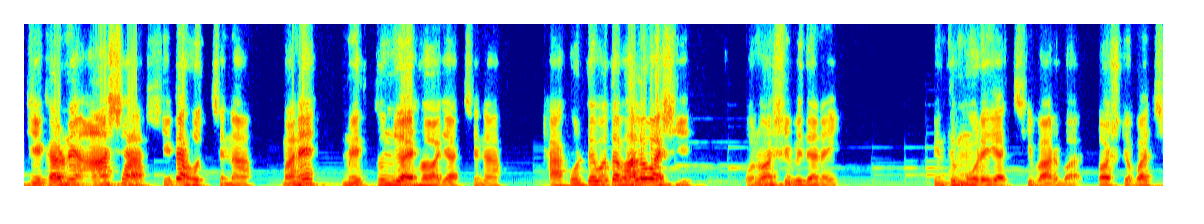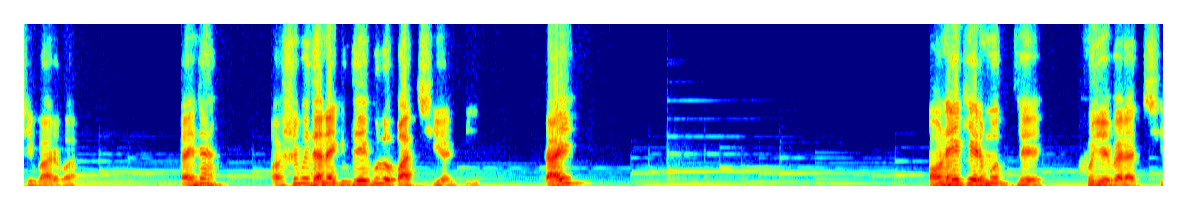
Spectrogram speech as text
যে কারণে আশা, সেটা হচ্ছে না। মানে মৃত্যুঞ্জয় হওয়া যাচ্ছে না। ঠাকুর দেবতা ভালোবাসি, কোনো অসুবিধা নেই। কিন্তু মরে যাচ্ছি বারবার, কষ্ট পাচ্ছি বারবার। তাই না? অসুবিধা নাই, কিন্তু এগুলো পাচ্ছি আর কি। তাই অনেকের মধ্যে খুঁজে বেড়াচ্ছি।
